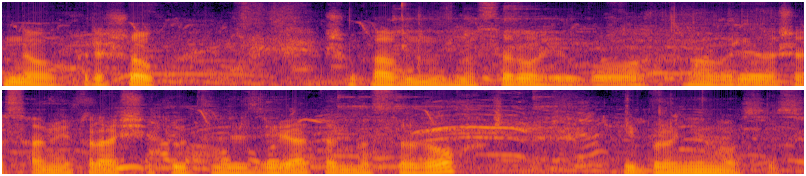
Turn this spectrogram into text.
Ну, прийшов, шукав носорогів, бо говорили, що кращі тут звірята носорог і броненосець.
